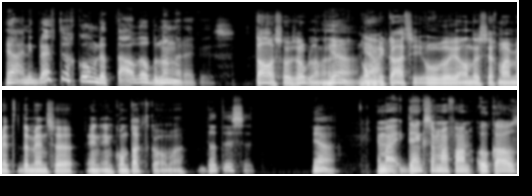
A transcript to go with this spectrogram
Ja, en ik blijf terugkomen dat taal wel belangrijk is. Taal is sowieso belangrijk. Ja. Communicatie. Hoe wil je anders zeg maar, met de mensen in, in contact komen? Dat is het. Ja. Ja, maar ik denk, zeg maar, van, ook al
